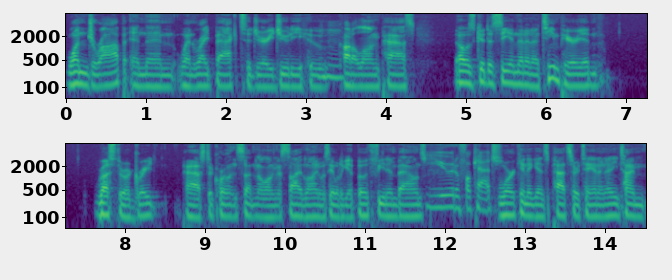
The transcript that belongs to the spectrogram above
one drop and then went right back to Jerry Jeudy, who Mm-hmm. caught a long pass. That was good to see. And then in a team period, Russ threw a great pass to Courtland Sutton along the sideline, was able to get both feet in bounds Beautiful catch. working against Pat Surtain, and anytime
